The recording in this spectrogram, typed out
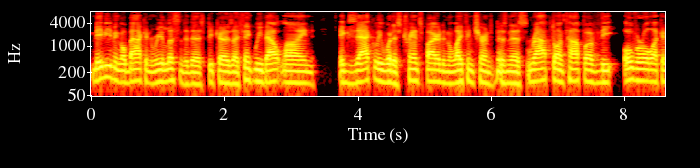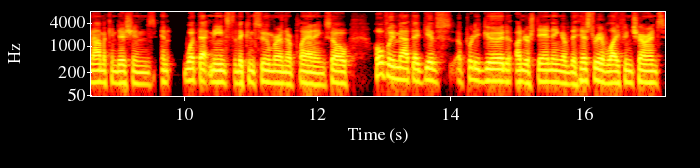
maybe even go back and re-listen to this because I think we've outlined exactly what has transpired in the life insurance business, wrapped on top of the overall economic conditions and what that means to the consumer and their planning. So, hopefully, Matt, that gives a pretty good understanding of the history of life insurance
